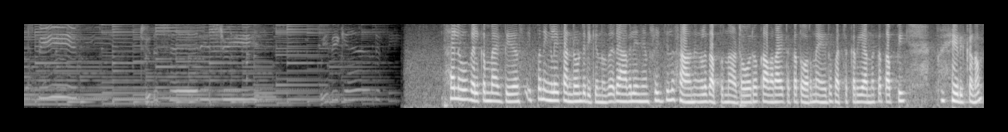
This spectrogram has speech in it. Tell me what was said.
Godspeed to the city streets. Hello welcome back dears ഇപ്പോൾ നിങ്ങൾ കണ്ടുകൊണ്ടിരിക്കുന്നത് രാവിലെ ഞാൻ ഫ്രിഡ്ജിൽ സാധനങ്ങൾ തപ്പുന്ന കേട്ടോ. ഓരോ കവറായിട്ടൊക്കെ തുറന്ന് ഏത് പച്ചക്കറിയാന്നൊക്കെ തപ്പി എടുക്കണം.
